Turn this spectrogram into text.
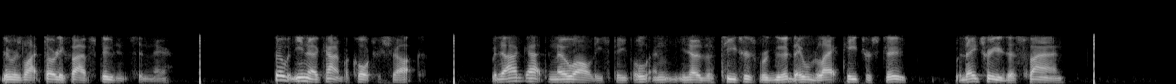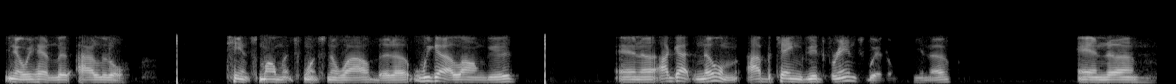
there was like 35 students in there. So you know, kind of a culture shock. But I got to know all these people, and you know, the teachers were good. They were black teachers too, but they treated us fine. You know, we had our little tense moments once in a while, but uh, we got along good. And uh, I got to know them. I became good friends with them. You know, and um,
